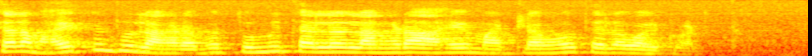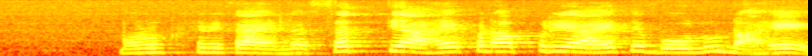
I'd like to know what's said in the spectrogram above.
त्याला माहीत नाही तू लांगडा पण तुम्ही त्याला लांगडा आहे म्हटल्यामुळे त्याला वाईट वाटतं. म्हणून त्यांनी काय आणलं? सत्य आहे पण अप्रिय आहे ते बोलू आहे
